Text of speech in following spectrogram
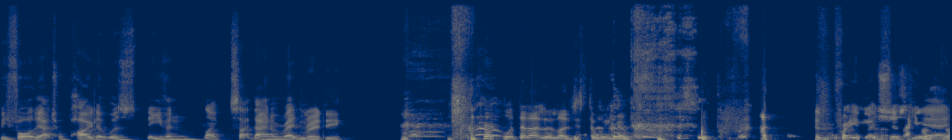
before the actual pilot was even like sat down and ready. Ready. what did that look like? Just a wing. And pretty much just yeah,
